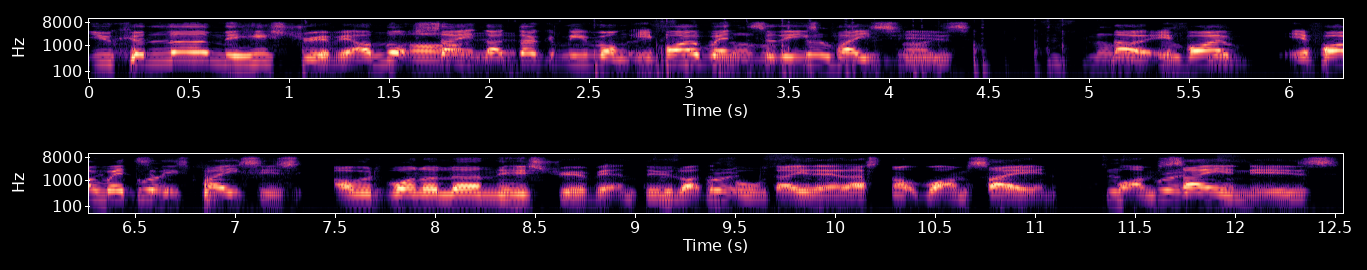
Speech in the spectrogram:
you can learn the history of it. I'm not Oh, saying like yeah. don't get me wrong. It's If I went to these places, Just no, if I if I went to these places, I would want to learn the history of it and do Just like the full day there. That's not what I'm saying. Just what I'm bricks. saying is,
